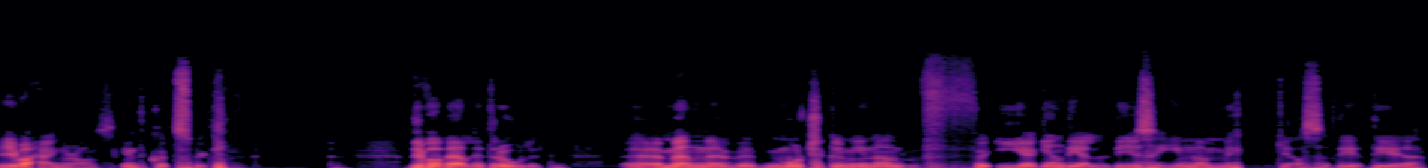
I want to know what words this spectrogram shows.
vi var hangarounds, inte kuttesmycken. Det var väldigt roligt. Eh, men eh, motorcykelminnen för egen del, det är ju så himla mycket Alltså det, det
